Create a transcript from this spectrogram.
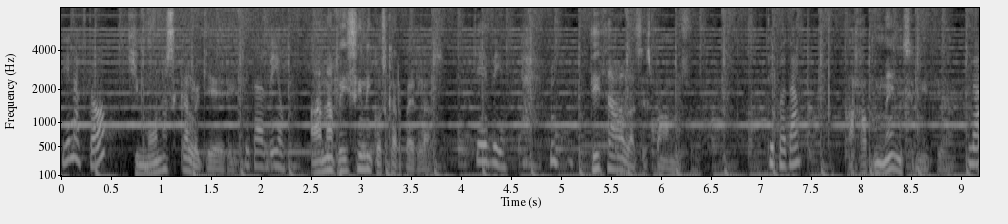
τι είναι αυτό; χειμώνα ή καλοκαίρι, Και τα δύο. Άννα Βύση ή Νίκος Καρπέλας. Και οι δύο. Τι θα άλλασες πάνω σου, Τίποτα. αγαπημένη συνήθεια, Να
